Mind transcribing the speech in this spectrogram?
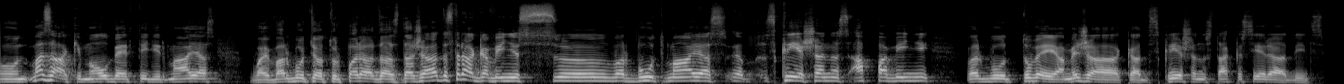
un mazāki molbertiņi ir mājās. Vai varbūt jau tur parādās dažādas ragaviņas, eh, varbūt mājās eh, skriešanas apaviņi, varbūt tuvējā mežā kādas skriešanas takas ierādīts,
